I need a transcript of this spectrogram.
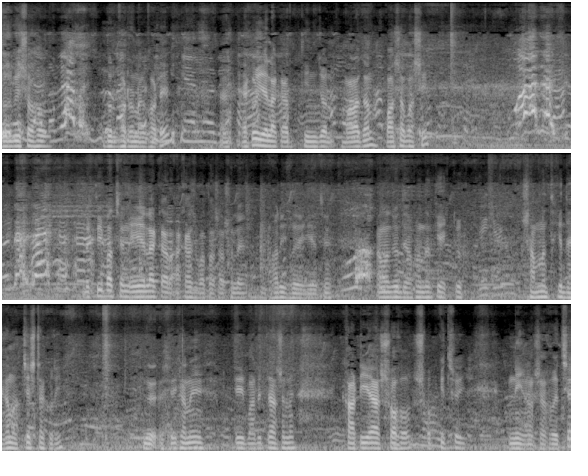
দুর্বিষহ দুর্ঘটনা ঘটে। একই এলাকার তিনজন মারা যান, পাশাপাশি দেখতেই পাচ্ছেন এই এলাকার আকাশ বাতাস আসলে ভারী হয়ে গিয়েছে। আমরা যদি আপনাদেরকে একটু সামনে থেকে দেখানোর চেষ্টা করি, যে সেখানে এই বাড়িতে আসলে খাটিয়া সহ সব কিছুই নিয়ে আসা হয়েছে।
